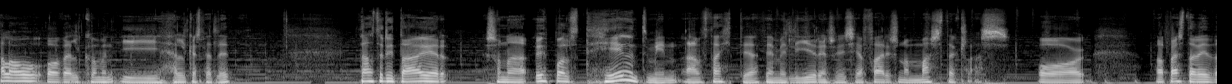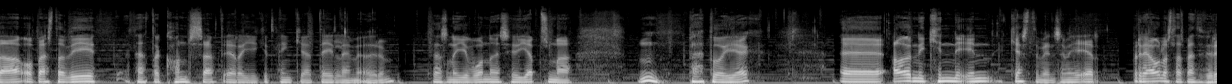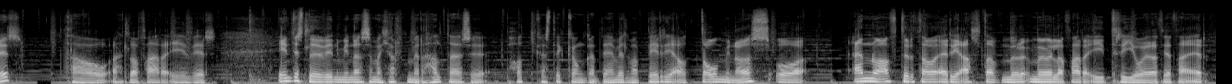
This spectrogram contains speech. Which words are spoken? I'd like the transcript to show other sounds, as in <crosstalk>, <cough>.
Halló og velkomin í Helgarspjallið. Þátturinn í dag er svona uppáhalds tegund mín af þætti að því að mér líður eins og ég sé að fara í svona masterclass og það besta við það og besta við þetta konsept er að ég get fengið að deila með öðrum. Það er svona ég vona að séu jafn svona mm, peppu og ég. Uh, áðurinn ég kynni inn gestur minn sem ég er brjálaslega spenntið fyrir þá ætlum við að fara yfir indisluðu vinni mína sem að hjálpa mér að halda þessu podcasti gangandi en við ætlum að byrja á Dominos og enn og aftur þá er ég alltaf mögulega að fara í tríu eða því að það er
